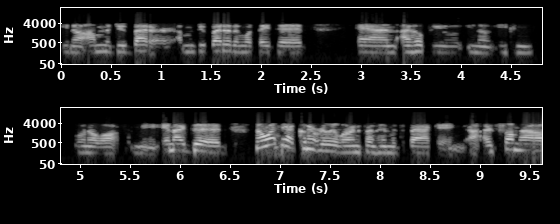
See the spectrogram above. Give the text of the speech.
you know i'm going to do better i'm going to do better than what they did and I hope you, you know, you can learn a lot from me. And I did. The only thing I couldn't really learn from him is backing. I, I somehow,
